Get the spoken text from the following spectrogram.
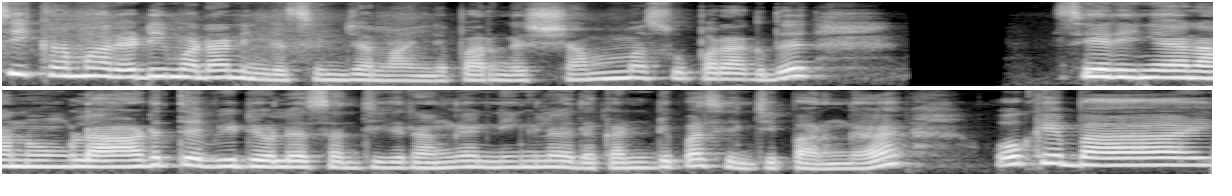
சீக்கிரமாக ரெடிமேடாக நீங்கள் செஞ்சிடலாம். இங்கே பாருங்கள் செம்ம சூப்பராக இருக்குது. சரிங்க நான் உங்களை அடுத்த வீடியோவில் சந்திக்கிறாங்க. நீங்களும் இதை கண்டிப்பாக செஞ்சு பாருங்கள் ஓகே பாய்.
